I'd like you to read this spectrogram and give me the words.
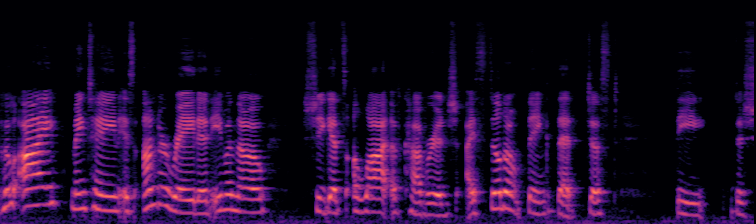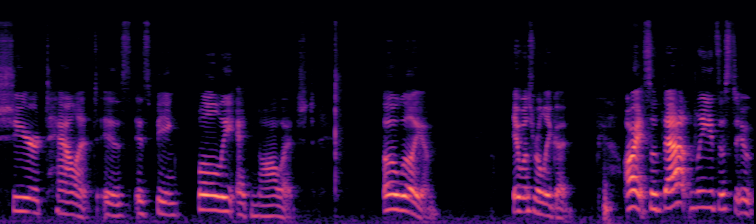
who I maintain is underrated even though she gets a lot of coverage. I still don't think that just the the sheer talent is is being fully acknowledged. Oh, William. It was really good. All right, so that leads us to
